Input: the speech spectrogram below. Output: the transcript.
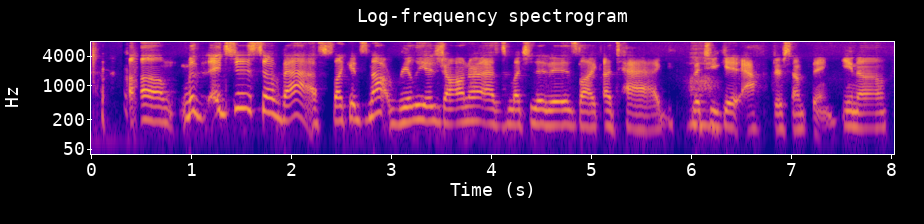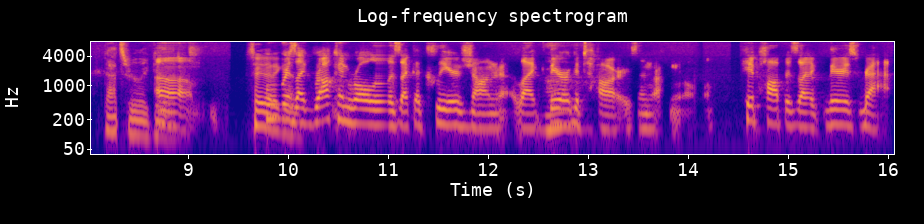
um, but it's just so vast. Like, it's not really a genre as much as it is like a tag that you get after something, you know? That's really good. Um, Say that again. whereas like rock and roll is like a clear genre. Like, there Oh. are guitars in rock and roll. Hip hop is like, there is rap.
